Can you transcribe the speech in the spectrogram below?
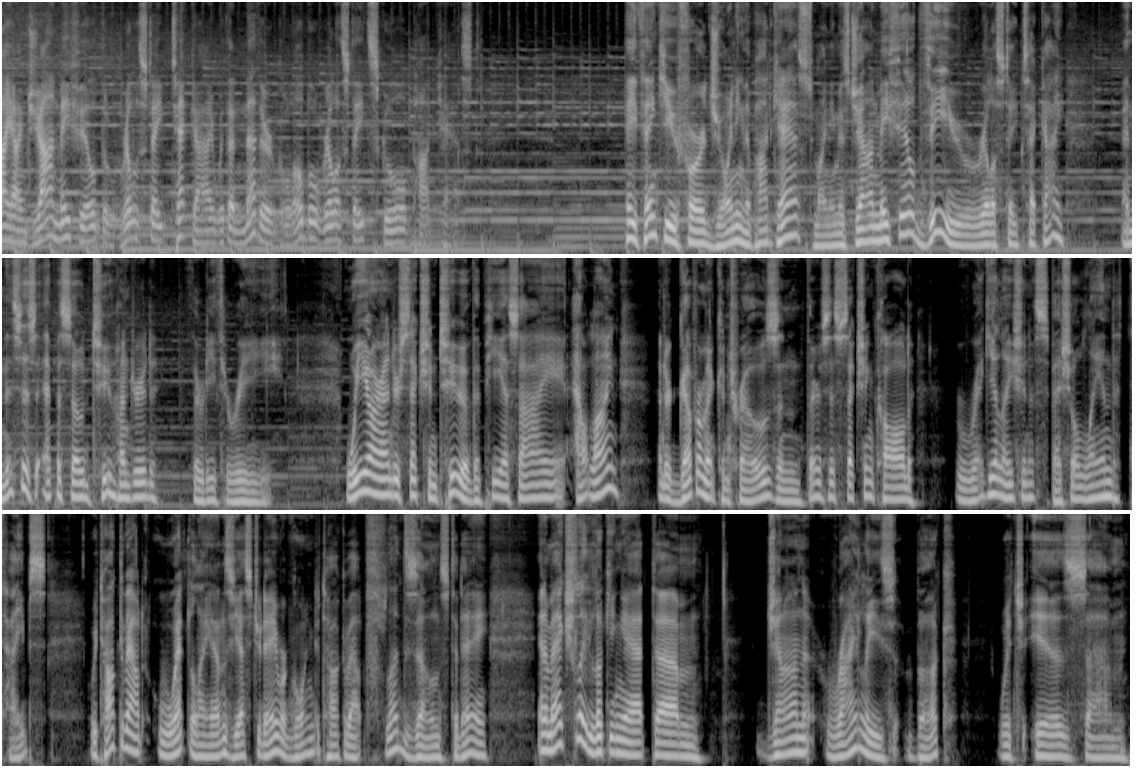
Hi, I'm John Mayfield, the real estate tech guy, with another Global Real Estate School podcast. Hey, thank you for joining the podcast. My name is John Mayfield, the real estate tech guy, and this is episode 233. We are under section two of the PSI outline under government controls, and there's this section called regulation of special land types. We talked about wetlands yesterday. We're going to talk about flood zones today. And I'm actually looking at um, John Reilly's book, which is um,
